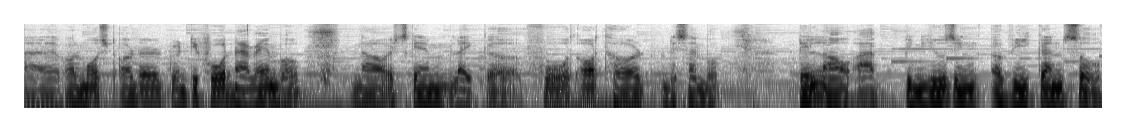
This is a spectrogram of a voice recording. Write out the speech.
I almost ordered 24 november. Now it came like uh, 4th or 3rd december. Till now i've been using a week and so.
